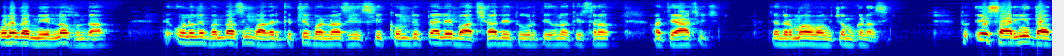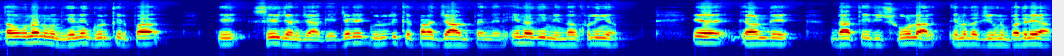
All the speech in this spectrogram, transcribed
ਉਹਨਾਂ ਦਾ ਮੇਲ ਨਾ ਹੁੰਦਾ ਤੇ ਉਹਨਾਂ ਦੇ ਬੰਦਾ ਸਿੰਘ ਬਹਾਦਰ ਕਿੱਥੇ ਬਣਨਾ ਸੀ? ਸਿੱਖ ਕੌਮ ਦੇ ਪਹਿਲੇ ਬਾਦਸ਼ਾਹ ਦੇ ਤੌਰ ਤੇ ਉਹਨਾਂ ਕਿਸ ਤਰ੍ਹਾਂ ਇਤਿਹਾਸ ਵਿੱਚ ਚੰਦਰਮਾ ਵਾਂਗ ਚਮਕਣਾ ਸੀ? ਤੋ ਇਹ ਸਾਰੀਆਂ ਦਾਤਾਂ ਉਹਨਾਂ ਨੂੰ ਹੁੰਦੀਆਂ ਨੇ ਗੁਰ ਕਿਰਪਾ ਤੇ ਸੇ ਜਨ ਜਾਗੇ, ਜਿਹੜੇ ਗੁਰੂ ਦੀ ਕਿਰਪਾ ਨਾਲ ਜਾਗ ਪੈਂਦੇ ਨੇ। ਇਹਨਾਂ ਦੀ ਨੀਂਦਾਂ ਖੁੱਲੀਆਂ। ਇਹ ਗਿਆਨ ਦੇ ਦਾਤੇ ਦੀ ਛੋਹ ਨਾਲ ਇਹਨਾਂ ਦਾ ਜੀਵਨ ਬਦਲਿਆ।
